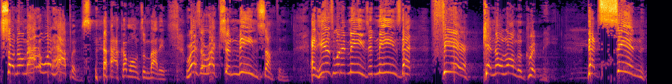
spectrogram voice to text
So no matter what happens, come on somebody, resurrection means something. And here's what it means. It means that fear can no longer grip me. That sin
